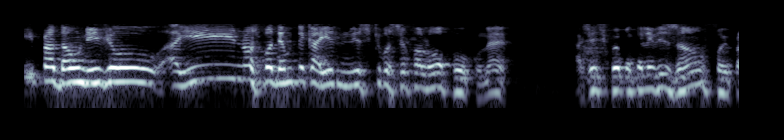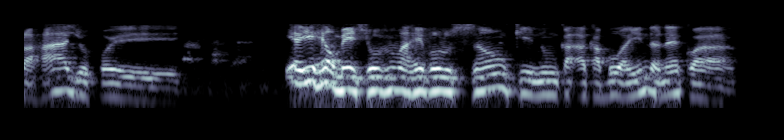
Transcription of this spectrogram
e para dar um nível, aí nós podemos ter caído nisso que você falou há pouco, né? A gente foi para a televisão, foi para a rádio, foi. E aí realmente houve uma revolução que nunca acabou ainda, né? Com a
